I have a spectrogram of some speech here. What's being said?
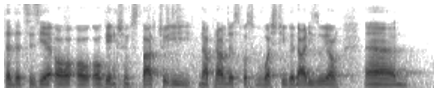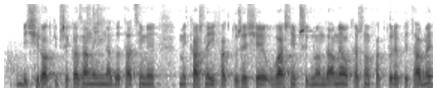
te decyzje o, o, o większym wsparciu i naprawdę w sposób właściwy realizują e, środki przekazane im na dotacje. My, my każdej fakturze się uważnie przyglądamy, o każdą fakturę pytamy.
